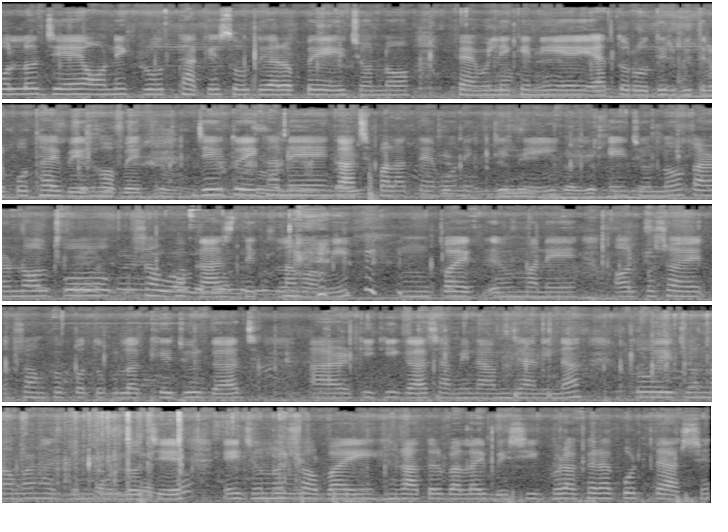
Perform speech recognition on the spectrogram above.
বলল যে অনেক রোদ থাকে সৌদি আরবে এই জন্য ফ্যামিলিকে নিয়ে এত রোদের ভিতরে কোথায় বের হবে? যেহেতু এখানে গাছপালা তেমন একটি নেই এই জন্য। কারণ অল্প সংখ্যক গাছ দেখলাম আমি। কয়েক মানে অল্প সংখ্যক কতগুলা খেজুর গাছ আর কি কি গাছ আমি নাম জানি না। তো এই জন্য আমার হাজব্যান্ড বলল যে এই জন্য সবাই রাতের বেলায় বেশি ঘোরাফেরা করতে আসে।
